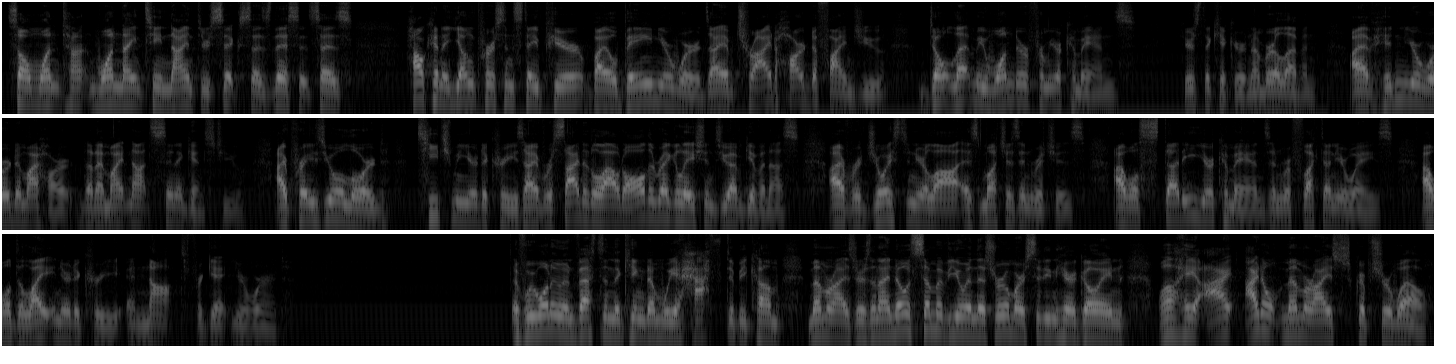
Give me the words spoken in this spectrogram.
Psalm 119, 9 through 6 says this it says, How can a young person stay pure? By obeying your words. I have tried hard to find you. Don't let me wander from your commands. Here's the kicker number 11. I have hidden your word in my heart that I might not sin against you. I praise you, O Lord. Teach me your decrees. I have recited aloud all the regulations you have given us. I have rejoiced in your law as much as in riches. I will study your commands and reflect on your ways. I will delight in your decree and not forget your word. If we want to invest in the kingdom, we have to become memorizers. And I know some of you in this room are sitting here going, Well, hey, I, I don't memorize scripture well.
